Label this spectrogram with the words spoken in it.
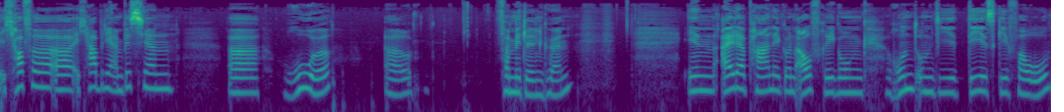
Ich hoffe, äh, ich habe dir ein bisschen äh, Ruhe äh, vermitteln können. In all der Panik und Aufregung rund um die DSGVO.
